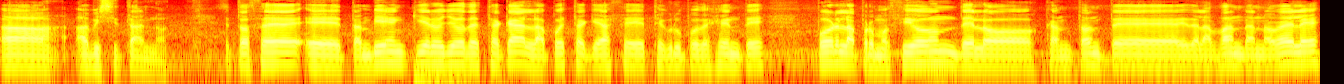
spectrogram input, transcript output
a visitarnos. Entonces, eh, también quiero yo destacar la apuesta que hace este grupo de gente por la promoción de los cantantes y de las bandas noveles,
